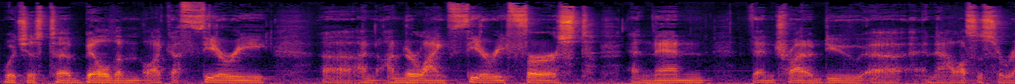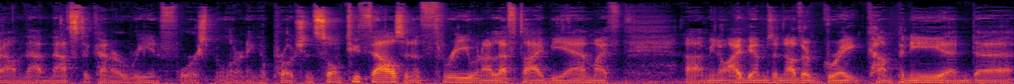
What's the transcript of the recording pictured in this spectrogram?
which is to build a, like a theory, uh, an underlying theory first, and then then try to do uh, analysis around that. And that's the kind of reinforcement learning approach. And so in 2003, when I left IBM, I um, you know, IBM's another great company, and uh,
